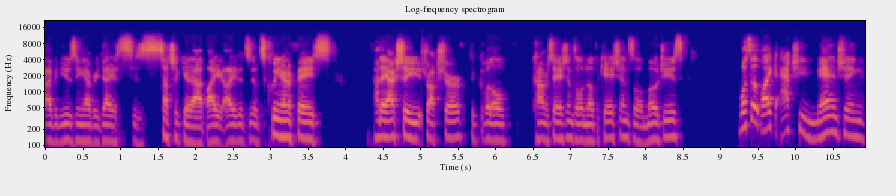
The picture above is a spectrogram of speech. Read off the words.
I've been using every day. It's, it's such a good app. I, I it's, it's clean interface. How they actually structure the little conversations, little notifications, little emojis. What's it like actually managing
